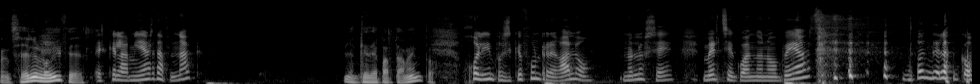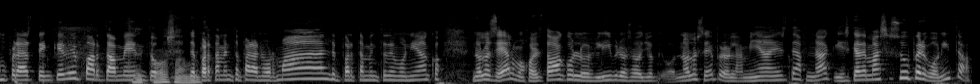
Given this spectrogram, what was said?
¿En serio lo dices? Es que la mía es de FNAC. ¿Y en qué departamento? Jolín, pues es que fue un regalo. No lo sé. Merche, cuando nos veas, ¿dónde la compraste? ¿En qué departamento? Qué cosa, macho. ¿Departamento paranormal? ¿Departamento demoníaco? No lo sé, a lo mejor estaba con los libros o yo no lo sé, pero la mía es de AFNAC y es que además es súper bonita.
